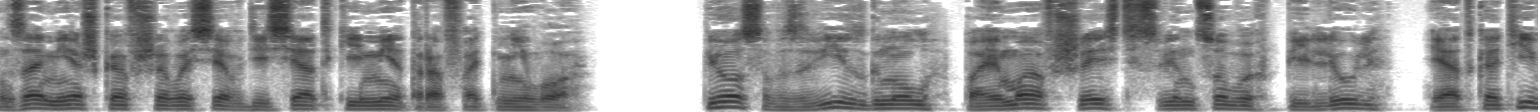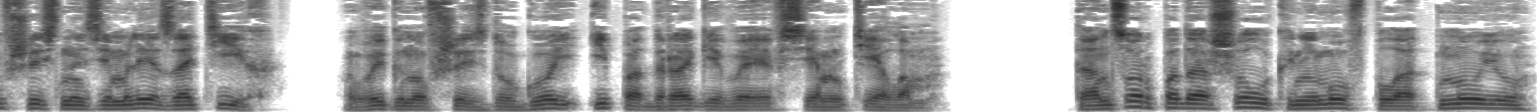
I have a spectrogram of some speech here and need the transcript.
замешкавшегося в десятки метров от него. Пес взвизгнул, поймав шесть свинцовых пилюль и, откатившись на земле, затих, выгнувшись дугой и подрагивая всем телом. Танцор подошел к нему вплотную,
